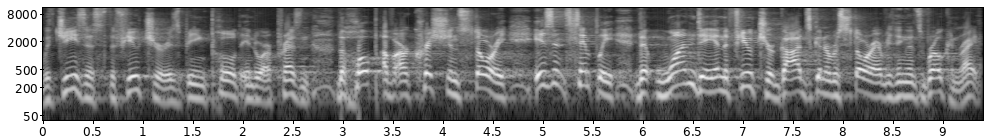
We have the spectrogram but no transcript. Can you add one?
With Jesus, the future is being pulled into our present. The hope of our Christian story isn't simply that one day in the future God's going to restore everything that's broken, right?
